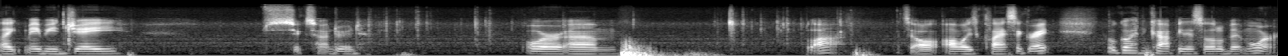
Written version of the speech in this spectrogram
Like maybe J600 or um, blah. It's all always classic, right? We'll go ahead and copy this a little bit more.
